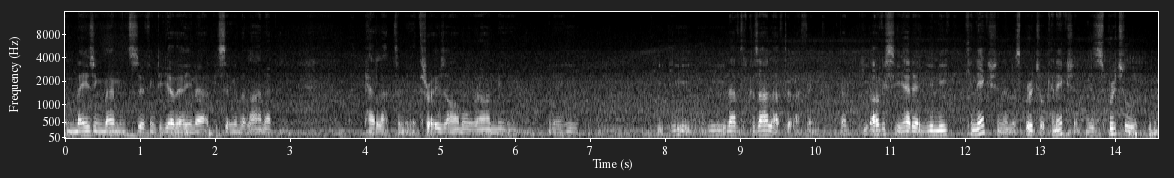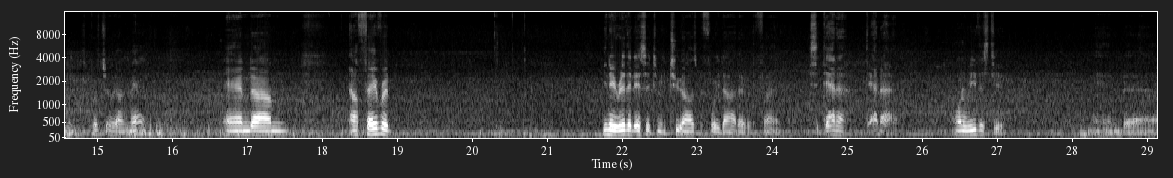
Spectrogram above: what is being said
amazing moments surfing together. You know, I'd be sitting in the lineup, and paddle up to me and throw his arm all around me. And, You know, he he, he, he loved it because I loved it. I think, obviously he had a unique connection and a spiritual connection. He was a spiritual spiritual young man, and um, our favorite. You know, he read that essay to me two hours before he died over the phone. He said, Dada, Dada, I want to read this to you. And uh,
